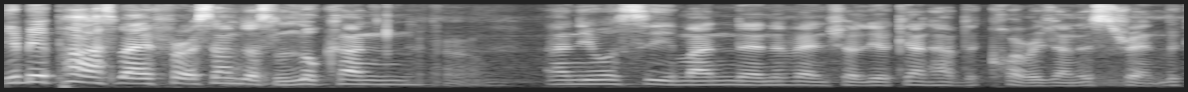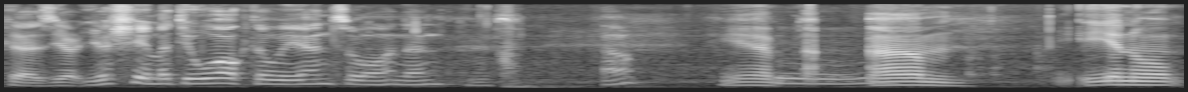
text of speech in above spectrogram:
You may pass by first and just look and and you will see, man. Then eventually you can have the courage and the strength because you're you're ashamed that you walked away and so on. And huh? Yeah. Um, you know,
